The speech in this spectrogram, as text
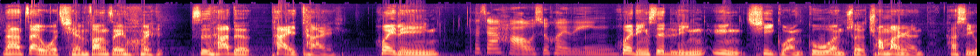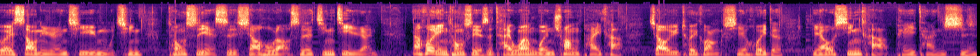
那在我前方这一位是他的太太慧玲。大家好，我是慧玲。慧玲是灵韵气管顾问的创办人，她是一位少女人妻与母亲，同时也是小虎老师的经纪人。那慧玲同时也是台湾文创牌卡教育推广协会的疗心卡陪谈师。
